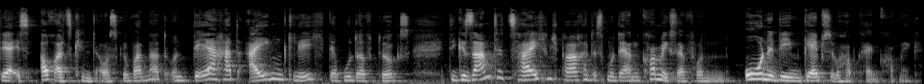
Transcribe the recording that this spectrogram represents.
der ist auch als Kind ausgewandert und der hat eigentlich, der Rudolf Dirks, die gesamte Zeichensprache des modernen Comics erfunden. Ohne den gäbe es überhaupt keinen Comic.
